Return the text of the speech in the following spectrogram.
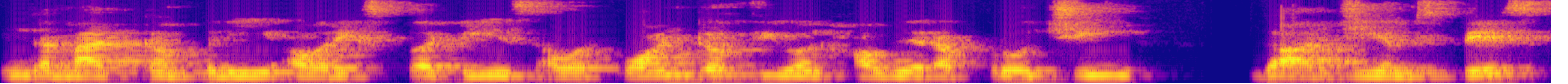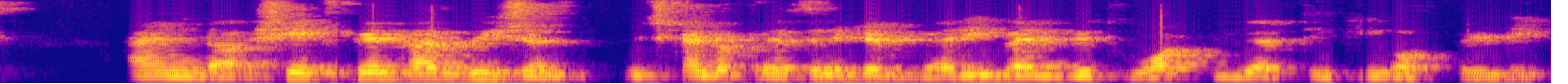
in the math company, our expertise, our point of view on how we are approaching the RGM space. And uh, she explained her vision, which kind of resonated very well with what we were thinking of building.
